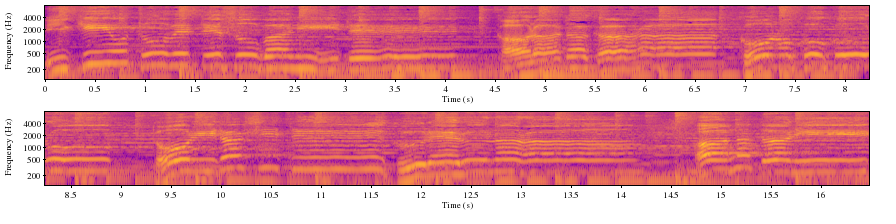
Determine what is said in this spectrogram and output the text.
息を止めてそばにいて体からこの心取り出してくれるならあなたに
